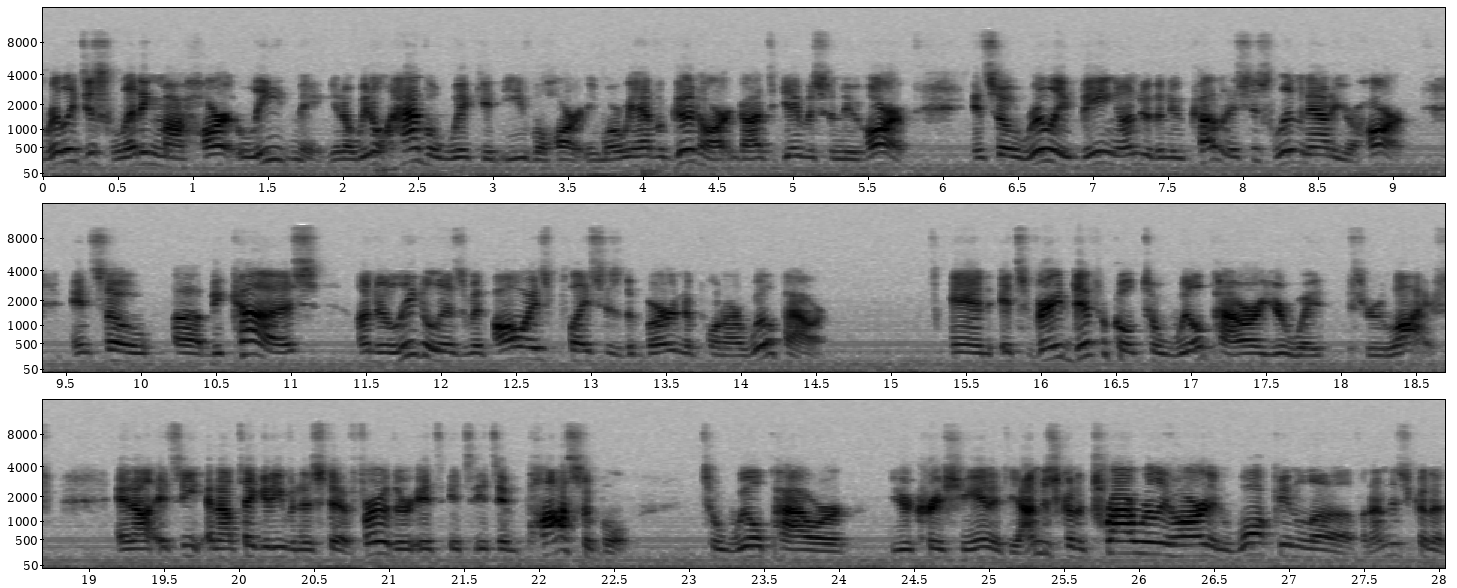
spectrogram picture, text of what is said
really just letting my heart lead me. You know, we don't have a wicked, evil heart anymore. We have a good heart. God's gave us a new heart. And so, really, being under the new covenant is just living out of your heart. And so, uh, because under legalism, it always places the burden upon our willpower. And it's very difficult to willpower your way through life and I'll, and I'll take it even a step further. It's, it's, it's impossible to willpower your Christianity. I'm just going to try really hard and walk in love, and I'm just going to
